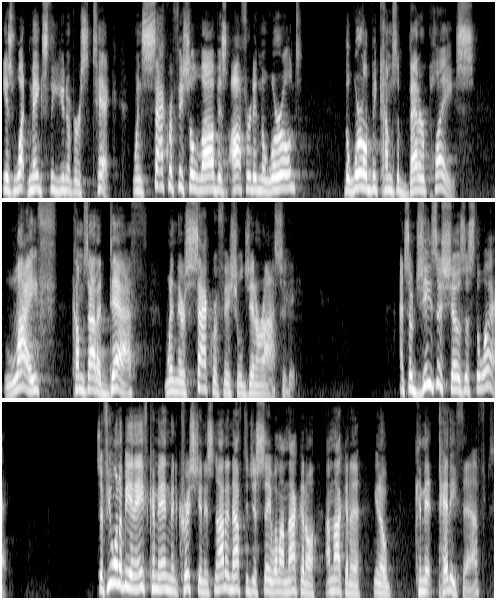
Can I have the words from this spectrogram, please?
is what makes the universe tick. When sacrificial love is offered in the world, the world becomes a better place. Life comes out of death when there's sacrificial generosity. And so Jesus shows us the way. So if you want to be an eighth commandment Christian, it's not enough to just say, well, I'm not going to, I'm not to, you know, commit petty theft.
